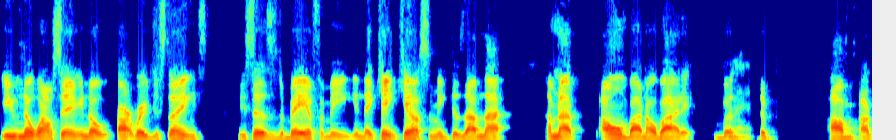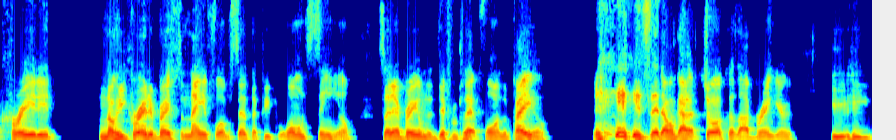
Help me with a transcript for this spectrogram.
even though what I'm saying, you know, outrageous things, he says the demand for me, and they can't cancel me because I'm not I'm not owned by nobody. But right. the I'm, I created, you know, he created based a name for himself that people won't see him, so they bring him to different platforms to pay him. he said I don't got a choice because I bring him. He he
